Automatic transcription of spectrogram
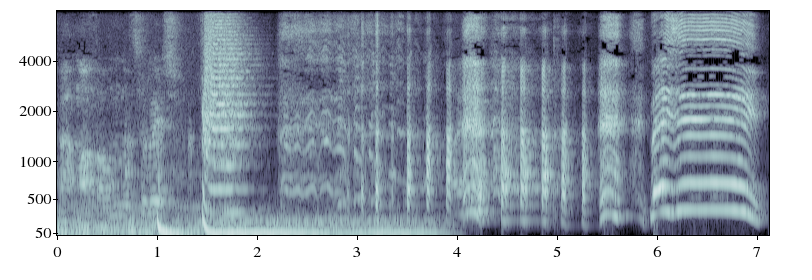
Vraag me af waarom dat zo is. Messi!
